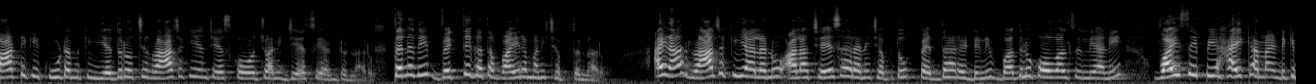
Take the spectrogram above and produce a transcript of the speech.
పార్టీకి కూటమికి ఎదురొచ్చి రాజకీయం చేసుకోవచ్చు అని జేసీ అంటున్నారు. తనది వ్యక్తిగత వైరం అని చెప్తున్నారు. ఆయన రాజకీయాలను అలా చేశారని చెబుతూ పెద్దారెడ్డిని వదులుకోవాల్సింది అని వైసీపీ హైకమాండ్కి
